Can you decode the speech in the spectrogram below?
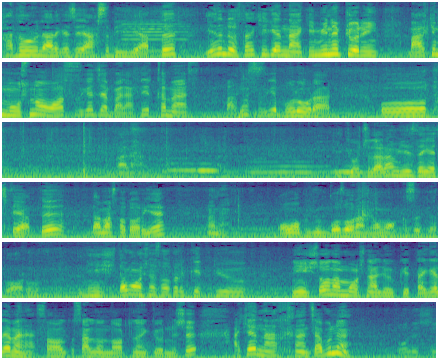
hadoylargacha yaxshi deyilyapti. Endi do'stlar kelgandan keyin minib ko'ring. Balki mostni ovozi sizga ja qilmas balki sizga bo'laverar hop. Mana. Ikkovchilar ham yezdaga chiqyapti. Damas qatoriga. Mana. Ammo bugun bozor ham yomon qizidi boru. nechta mashina sotilib ketdi-yu. Nechta odam mashina olib ketdi. Akalar mana salonni ortidan ko'rinishi. Aka narxi qancha buni? Bo'lishi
